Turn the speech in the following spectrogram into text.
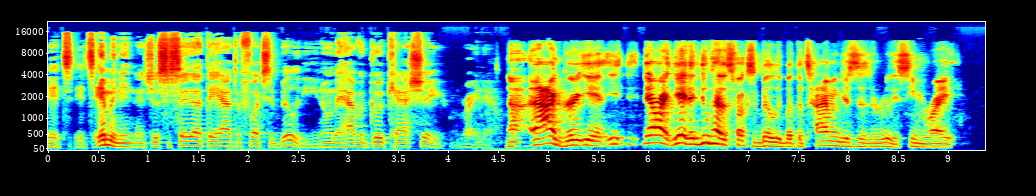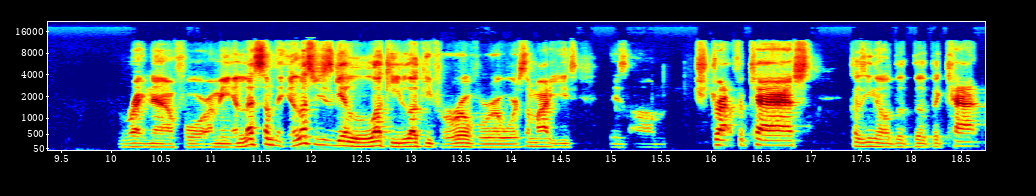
it's it's imminent. It's just to say that they have the flexibility. You know, they have a good cachet right now. Now, I agree. Yeah, they're right. Yeah, they do have this flexibility, but the timing just doesn't really seem right right now. For I mean, unless something, unless you just get lucky, lucky for real, for real, where somebody is is um strapped for cash because you know the, the the cap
